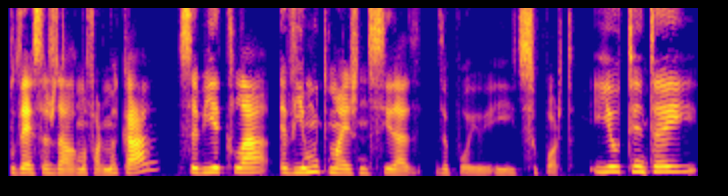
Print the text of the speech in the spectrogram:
pudesse ajudar de alguma forma cá, sabia que lá havia muito mais necessidade de apoio e de suporte. E eu tentei,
